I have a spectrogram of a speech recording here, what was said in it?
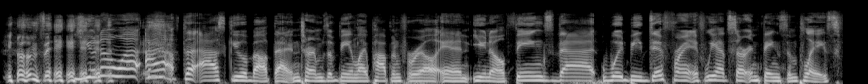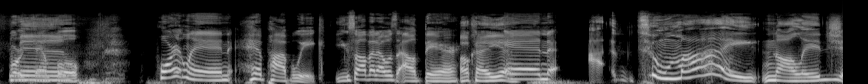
You know what I'm saying? You know what? I have to ask you about that in terms of being like popping for real and, you know, things that would be different if we had certain things in place. For Man. example, Portland Hip Hop Week. You saw that I was out there. Okay, yeah. And uh, to my knowledge,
